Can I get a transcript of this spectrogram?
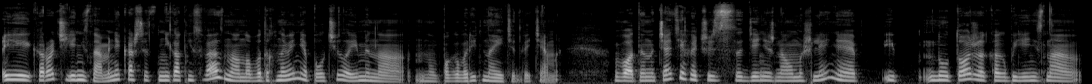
и, короче, я не знаю, мне кажется, это никак не связано, но вдохновение получила именно, ну, поговорить на эти две темы. Вот, и начать я хочу с денежного мышления, и, ну, тоже, как бы, я не знаю,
